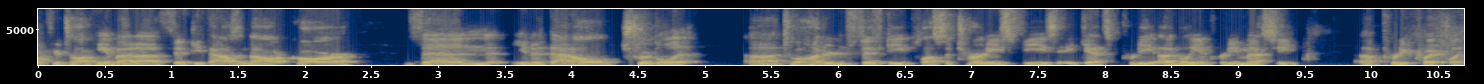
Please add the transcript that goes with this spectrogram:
if you're talking about a fifty thousand dollar car, then you know that'll triple it uh, to 150 plus attorney's fees. It gets pretty ugly and pretty messy uh, pretty quickly.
